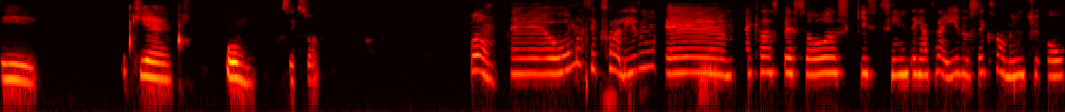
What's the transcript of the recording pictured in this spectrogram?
E o que é homossexual? Bom, é, o homossexualismo é aquelas pessoas que se sentem atraídas sexualmente ou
